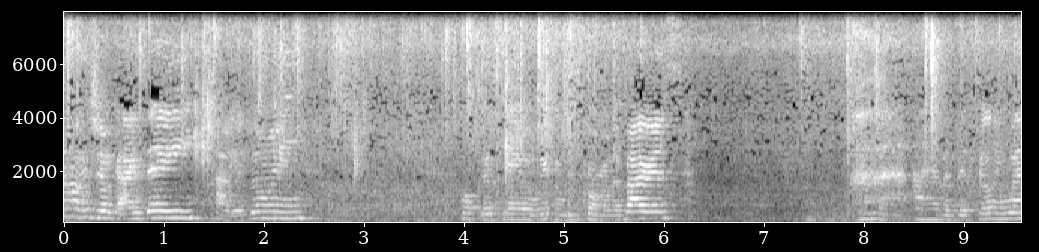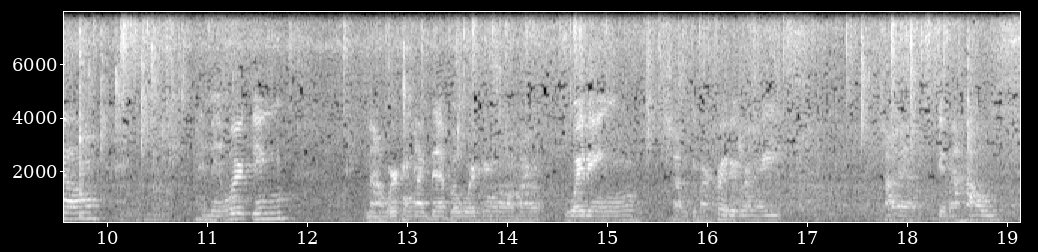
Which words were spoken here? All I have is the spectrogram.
how is your guys' day? How you doing? Hope you're staying away from this coronavirus. I haven't been feeling well. I've been working, not working like that, but working on my wedding, trying to get my credit right, trying to get a house,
